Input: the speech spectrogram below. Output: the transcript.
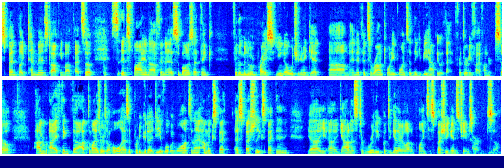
spent like ten minutes talking about that, so it's, it's fine enough. And as Sabonis, I think for the minimum price, you know what you're going to get, um, and if it's around 20 points, I think you'd be happy with that for 3,500. So I'm, I think the optimizer as a whole has a pretty good idea of what we want, and I, am expect, especially expecting uh, uh, Giannis to really put together a lot of points, especially against James Harden. So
